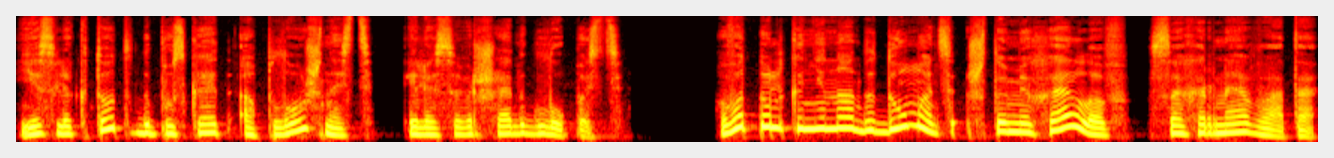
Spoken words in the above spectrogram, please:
если кто-то допускает оплошность или совершает глупость. Вот только не надо думать, что Михайлов — сахарная вата.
